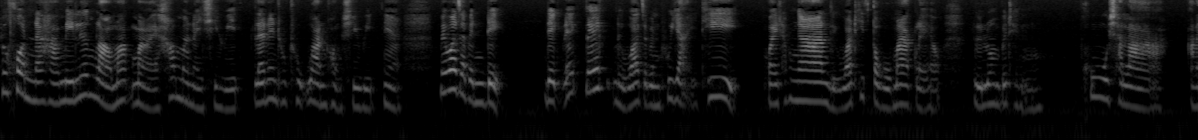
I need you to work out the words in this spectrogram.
ทุกคนนะคะมีเรื่องราวมากมายเข้ามาในชีวิต และในทุกๆวันของชีวิตเนี่ย ไม่ว่าจะเป็นเด็ก เด็กเล็ก ๆ หรือว่าจะเป็นผู้ใหญ่ที่ไปทำงานหรือว่าที่โตมากแล้ว หรือรวมไปถึงผู้ชราอะไร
